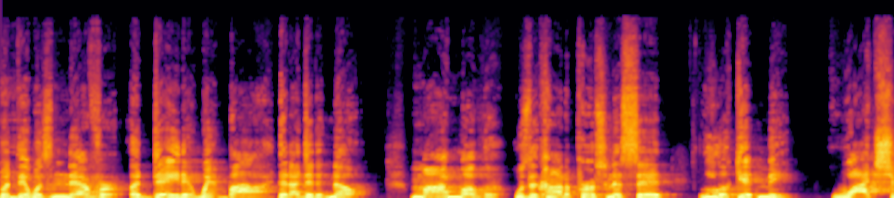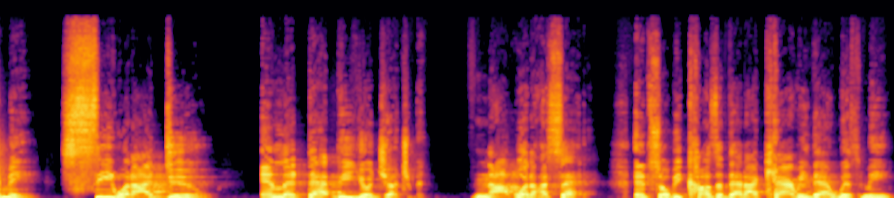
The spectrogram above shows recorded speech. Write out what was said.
But there was never a day that went by that I didn't know. My mother was the kind of person that said, Look at me, watch me, see what I do, and let that be your judgment, not what I say. And so, because of that, I carry that with me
